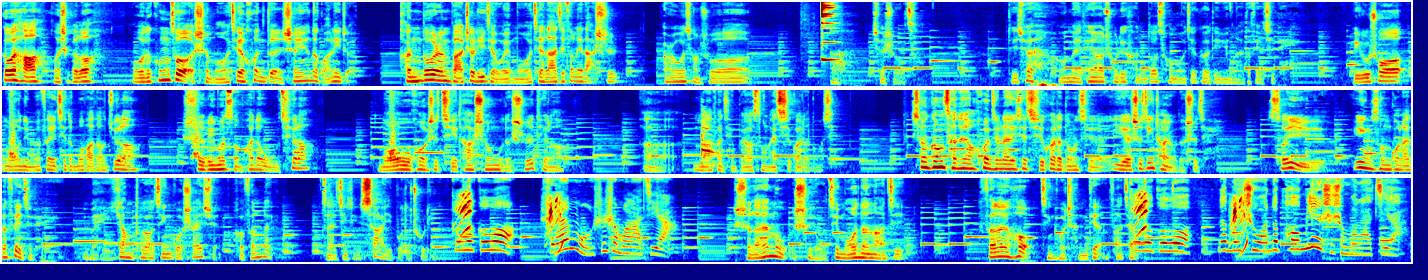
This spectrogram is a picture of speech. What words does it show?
各位好，我是格洛，我的工作是魔界混沌深渊的管理者。很多人把这理解为魔界垃圾分类大师，而我想说，啊，确实如此。的确，我每天要处理很多从魔界各地运来的废弃品，比如说魔女们废弃的魔法道具了，士兵们损坏的武器了，魔物或是其他生物的尸体了。呃，麻烦请不要送来奇怪的东西，像刚才那样混进来一些奇怪的东西，也是经常有的事情。所以运送过来的废弃品。每一样都要经过筛选和分类，再进行下一步的处理。咯咯咯咯，史莱姆是什么垃圾啊？史莱姆是有机魔能垃圾，分类后经过沉淀发酵。咯咯咯咯，那没吃完的泡面是什么垃圾啊？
